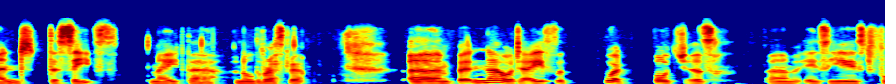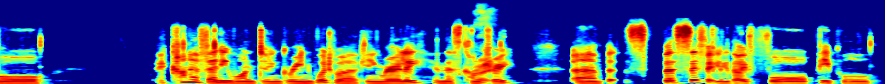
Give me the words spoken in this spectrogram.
and the seats made there and all the rest of it. Um, but nowadays, the word bodgers um, is used for kind of anyone doing green woodworking, really, in this country. Right. Um, but specifically, though, for people,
